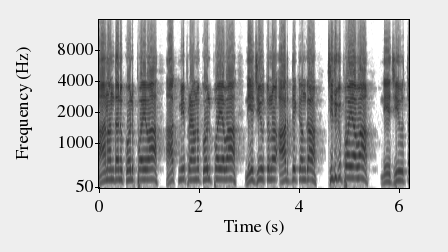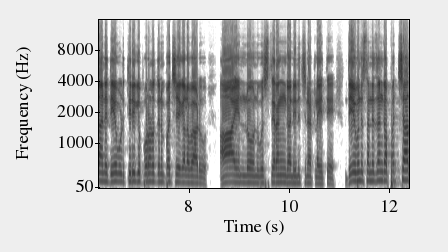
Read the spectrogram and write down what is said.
ఆనందాన్ని కోల్పోయావా? ఆత్మీయ ప్రేమను కోల్పోయావా? నీ జీవితంలో ఆర్థికంగా చిదిగిపోయావా? నీ జీవితాన్ని దేవుడు తిరిగి పునరుద్ధరింపచేయగలవాడు ఆయనలో నువ్వు స్థిరంగా నిలిచినట్లయితే దేవుని సన్నిధంగా పశ్చాత్త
